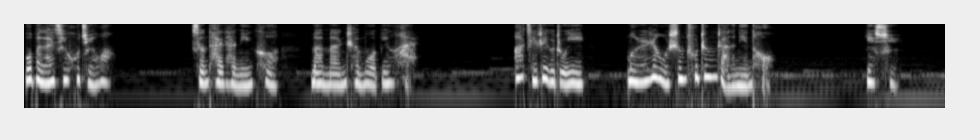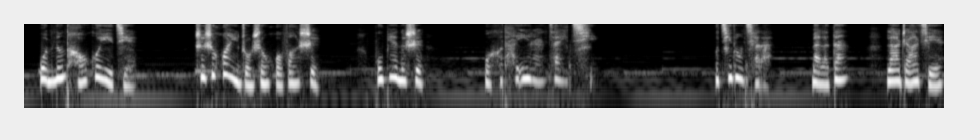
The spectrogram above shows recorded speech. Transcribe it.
我本来几乎绝望，像泰坦尼克慢慢沉没冰海。阿杰这个主意，猛然让我生出挣扎的念头。也许，我们能逃过一劫，只是换一种生活方式。不变的是，我和他依然在一起。我激动起来，买了单，拉着阿杰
